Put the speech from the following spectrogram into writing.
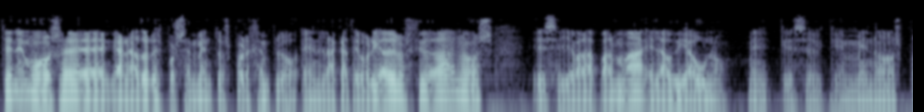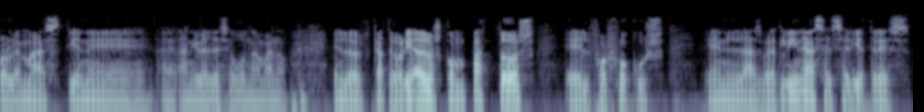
tenemos eh, ganadores por segmentos. Por ejemplo, en la categoría de los ciudadanos eh, se lleva la palma el Audi A1, ¿eh? que es el que menos problemas tiene eh, a nivel de segunda mano. En la categoría de los compactos, el Ford Focus. En las berlinas, el Serie 3.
